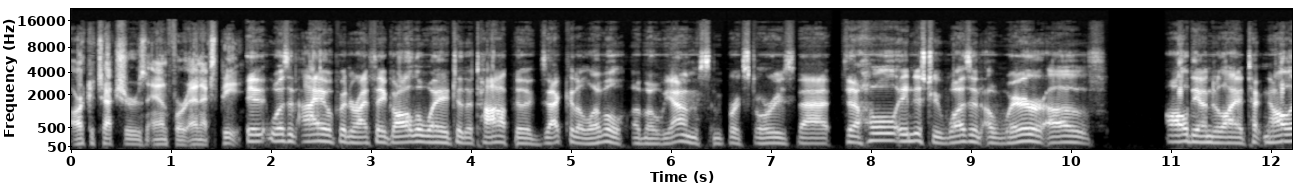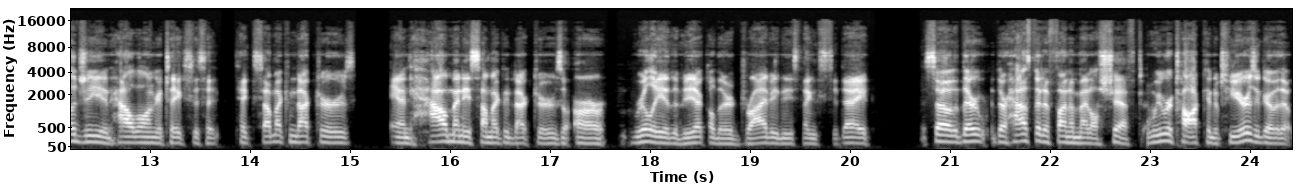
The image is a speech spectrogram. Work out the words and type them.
architectures and for NXP? It was an eye opener, I think, all the way to the top, the executive level of OEMs. We've heard stories that the whole industry wasn't aware of all the underlying technology and how long it takes to take semiconductors and how many semiconductors are really in the vehicle that are driving these things today. So there, there has been a fundamental shift. We were talking two years ago that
